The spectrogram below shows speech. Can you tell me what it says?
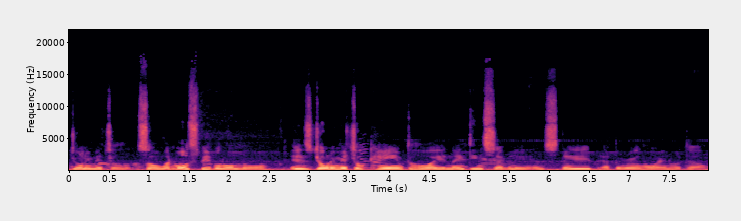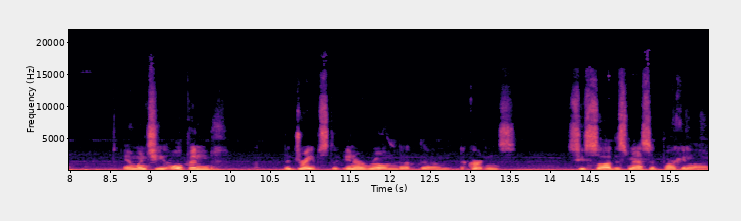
Joni Mitchell. So what most people don't know is Joni Mitchell came to Hawaii in 1970 and stayed at the Royal Hawaiian Hotel. And when she opened the drapes in her room, the, the, the curtains, she saw this massive parking lot.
